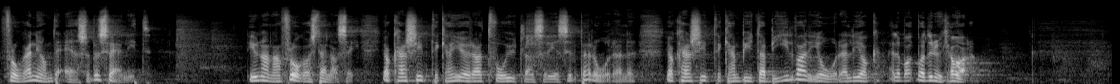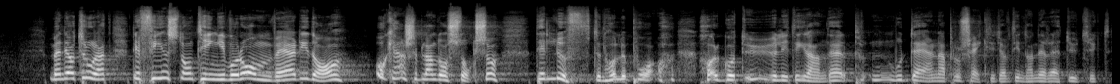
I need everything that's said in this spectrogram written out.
frågan är om det är så besvärligt. Det är en annan fråga att ställa sig. Jag kanske inte kan göra två utlandsresor per år eller jag kanske inte kan byta bil varje år eller, jag, eller vad, vad det nu kan vara. Men jag tror att det finns någonting i vår omvärld idag och kanske bland oss också, där luften håller på, har gått ur lite grann. Det här moderna projektet, jag vet inte om det är rätt uttryckt,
